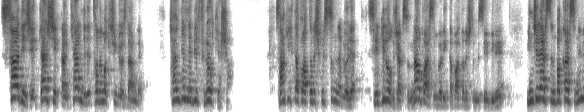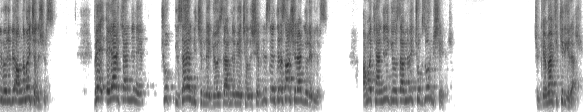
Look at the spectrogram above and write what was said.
Sadece gerçekten kendini tanımak için gözlemle. Kendinle bir flört yaşa. Sanki ilk defa tanışmışsın da böyle sevgili olacaksın. Ne yaparsın böyle ilk defa tanıştığın bir sevgiliye? İncelersin, bakarsın değil mi? Böyle bir anlamaya çalışırsın. Ve eğer kendini çok güzel biçimde gözlemlemeye çalışabilirsen enteresan şeyler görebilirsin. Ama kendini gözlemlemek çok zor bir şeydir. Çünkü hemen fikir girer.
